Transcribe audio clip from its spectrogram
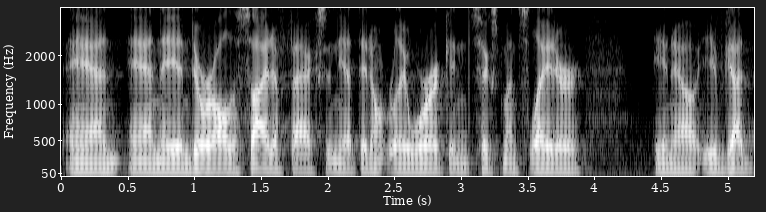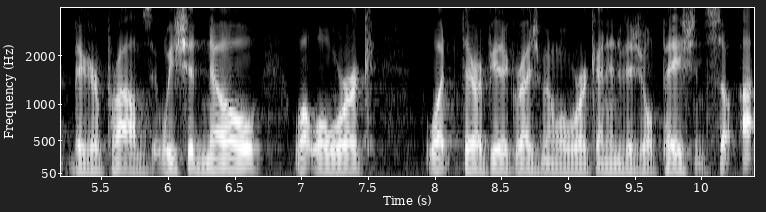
And, and they endure all the side effects and yet they don't really work and six months later, you know, you've got bigger problems. We should know what will work, what therapeutic regimen will work on individual patients. So I,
